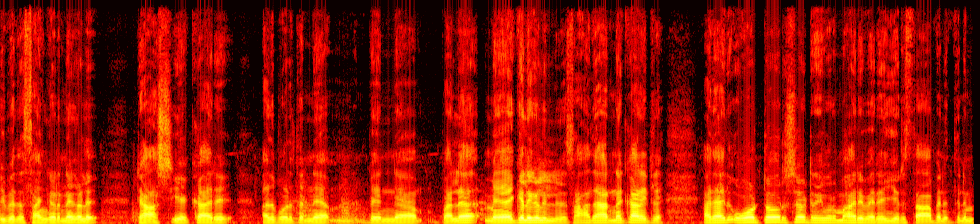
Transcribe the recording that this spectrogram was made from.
വിവിധ സംഘടനകൾ രാഷ്ട്രീയക്കാർ അതുപോലെ തന്നെ പിന്നെ പല മേഖലകളിൽ സാധാരണക്കാരായിട്ട് അതായത് ഓട്ടോറിക്ഷ ഡ്രൈവർമാർ വരെ ഈ ഒരു സ്ഥാപനത്തിനും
